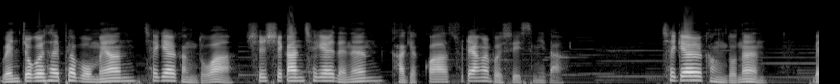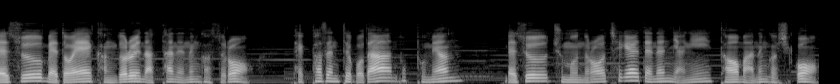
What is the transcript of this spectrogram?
왼쪽을 살펴보면 체결 강도와 실시간 체결되는 가격과 수량을 볼 수 있습니다. 체결 강도는 매수 매도의 강도를 나타내는 것으로 100%보다 높으면 매수 주문으로 체결되는 양이 더 많은 것이고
